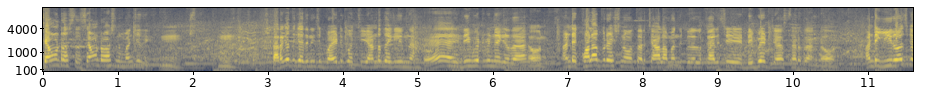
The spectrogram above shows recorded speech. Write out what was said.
సెవెంట్ వస్తుంది. సెవెంట్ వస్తుంది మంచిది. ఉమ్, ఉమ్, తరగతి గది నుంచి బయటకు వచ్చి ఎండ తగిలిందంటే డి విటమినే కదా. అవును. అంటే కొలాబరేషన్ అవుతారు. చాలా మంది పిల్లలు కలిసి డిబేట్ చేస్తారు దాన్ని. అవును. అంటే ఈ రోజుకి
